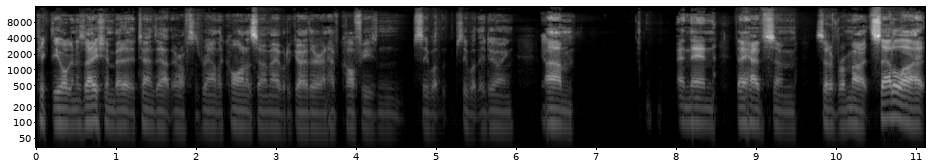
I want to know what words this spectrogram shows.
picked the organization, but it turns out their office is around the corner, so I'm able to go there and have coffees and see what see what they're doing. Um, and then they have some sort of remote satellite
